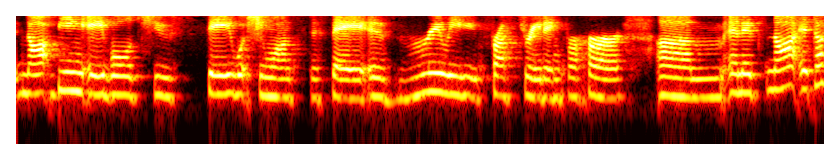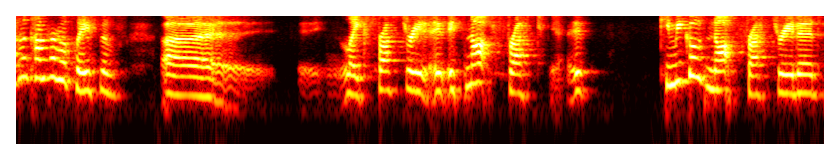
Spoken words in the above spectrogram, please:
not being able to say what she wants to say is really frustrating for her. Um, and it's not, it doesn't come from a place of uh, like frustrated. It, it's not frustrated. Kimiko's not frustrated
